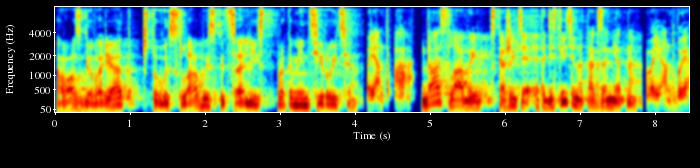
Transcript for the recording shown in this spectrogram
О вас говорят, что вы слабый специалист. Прокомментируйте. Вариант А. Да, слабый. Скажите, это действительно так заметно? Вариант Б.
